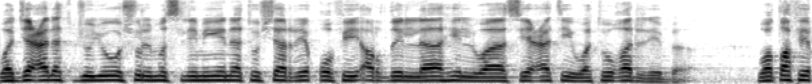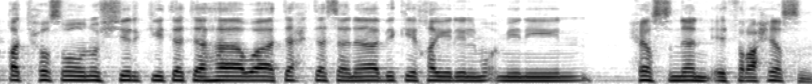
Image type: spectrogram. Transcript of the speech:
وجعلت جيوش المسلمين تشرق في أرض الله الواسعة وتغرب. وطفقت حصون الشرك تتهاوى تحت سنابك خير المؤمنين. حصنا إثر حصن.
